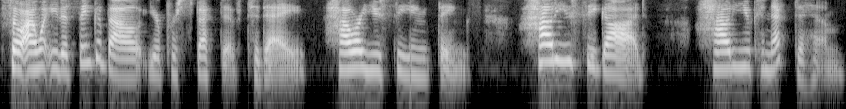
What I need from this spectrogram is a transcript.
So I want you to think about your perspective today. How are you seeing things? How do you see God? How do you connect to Him?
